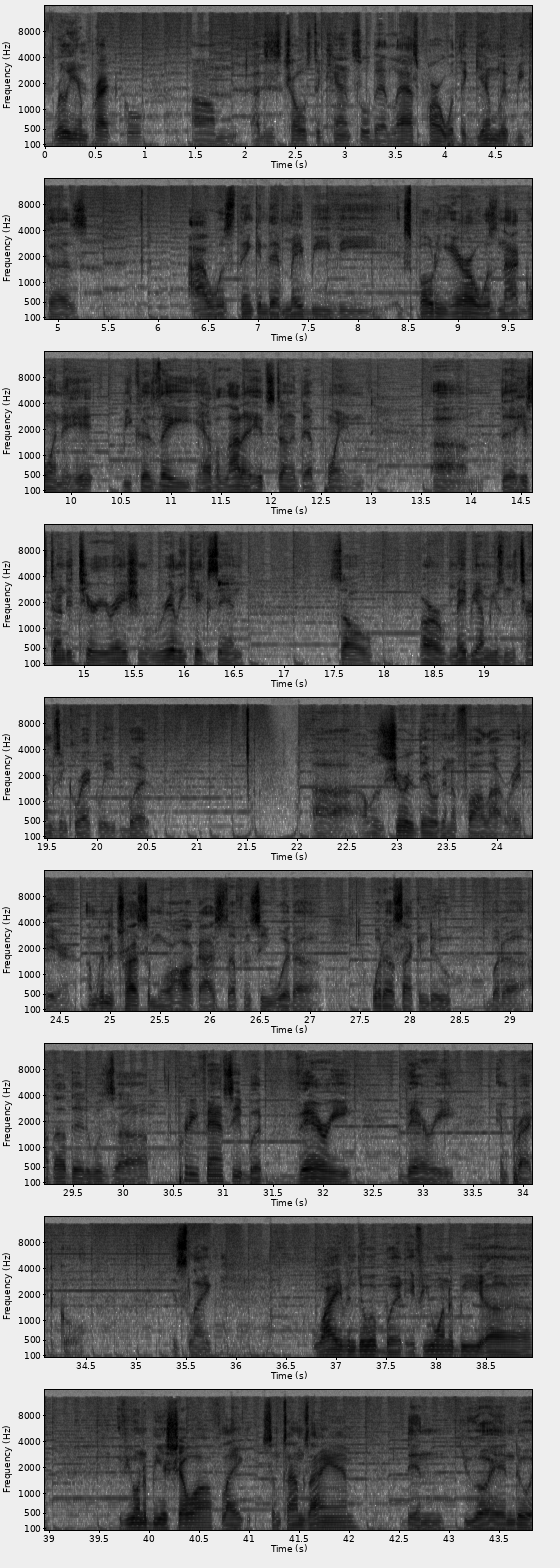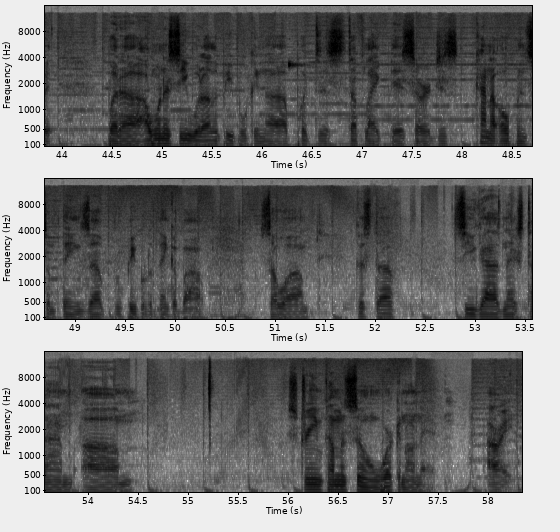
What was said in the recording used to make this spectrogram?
really impractical. Um, I just chose to cancel that last part with the gimlet because I was thinking that maybe the exploding arrow was not going to hit because they have a lot of hit stun at that point. And, um, the hit stun deterioration really kicks in. So, or maybe I'm using the terms incorrectly, but uh, I was sure that they were gonna fall out right there. I'm gonna try some more Hawkeye stuff and see what uh, what else I can do. But uh, I thought that it was uh, pretty fancy, but very, very impractical. It's like, why even do it? But if you want to be, uh, if you want to be a show off, like sometimes I am, then you go ahead and do it. But uh, I want to see what other people can uh, put this stuff like this, or just kind of open some things up for people to think about. So, um, good stuff. See you guys next time. Um, stream coming soon. Working on that. All right.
